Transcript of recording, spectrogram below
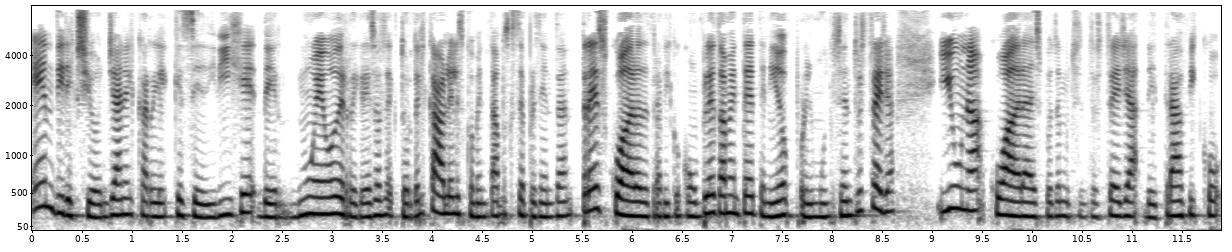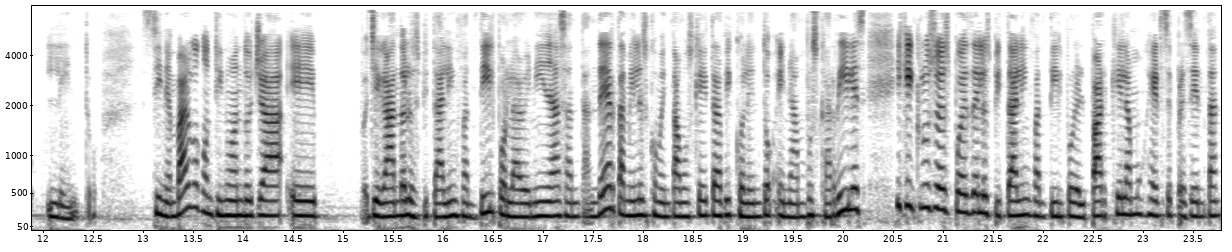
en dirección ya en el carril que se dirige de nuevo de regreso al sector del cable, les comentamos que se presentan tres cuadras de tráfico completamente detenido por el multicentro estrella y una cuadra después del multicentro estrella de tráfico lento. Sin embargo, continuando ya eh, llegando al hospital infantil por la avenida Santander. También les comentamos que hay tráfico lento en ambos carriles y que incluso después del hospital infantil por el Parque de la Mujer se presentan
